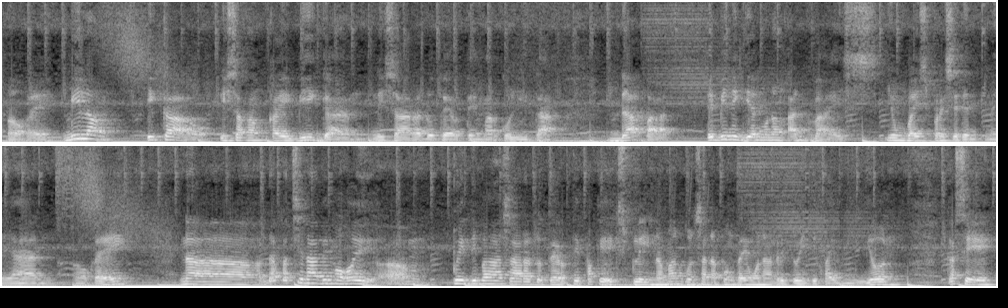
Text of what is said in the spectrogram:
okay, bilang ikaw, isa kang kaibigan ni Sara Duterte Marcolita, dapat, ibinigyan mo ng advice yung vice president na yan, okay? Na dapat sinabi mo, oy, um, pwede ba Sara Duterte, paki-explain naman kung saan napunta yung 125 million. Kasi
